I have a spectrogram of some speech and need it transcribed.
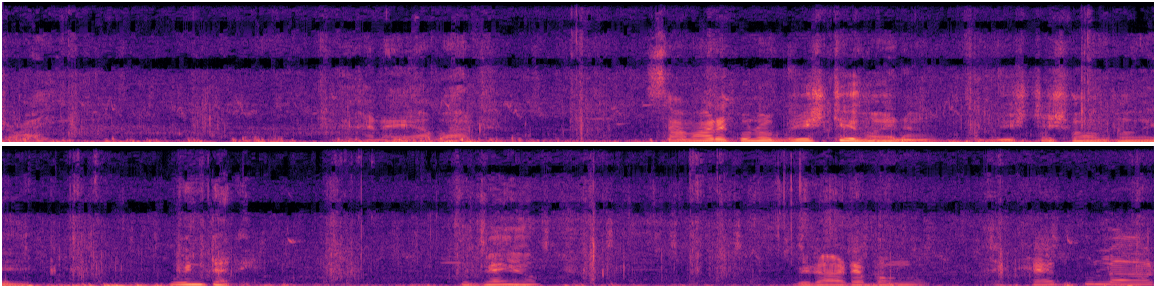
ড্রাই এখানে আবার সামারে কোনো বৃষ্টি হয় না বৃষ্টি সব হয় উইন্টারে তো যাই হোক বিরাট এবং ক্ষেতগুলার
